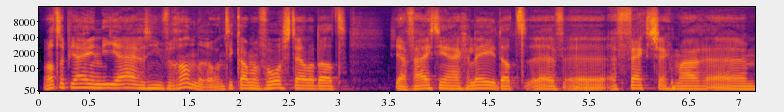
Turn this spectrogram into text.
Wat heb jij in die jaren zien veranderen? Want ik kan me voorstellen dat ja, 15 jaar geleden dat uh, effect, zeg maar, uh,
